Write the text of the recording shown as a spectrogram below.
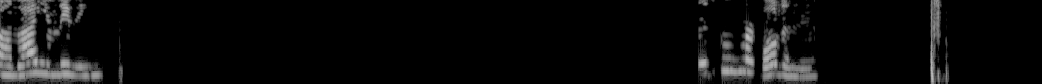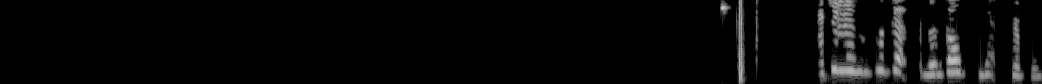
Um, I am leaving. Let's go work golden there. Actually, let's look at. Let's go get purple.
